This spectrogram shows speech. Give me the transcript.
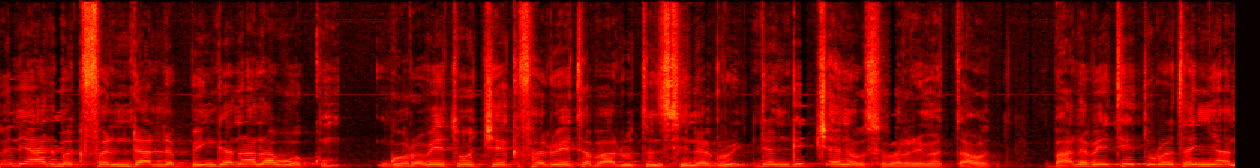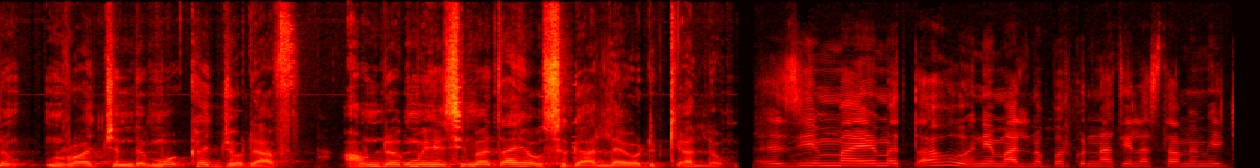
ምን ያህል መክፈል እንዳለብኝ ገና አላወቅኩም። ጎረቤቶቼ ክፈሉ የተባሉትን ሲነግሩኝ ደንግጬ ነው ስበር የመጣሁት። ባለቤቴ ጡረተኛ ነው፣ ኑሯችን ደግሞ ከእጅ ወደ አፍ። አሁን ደግሞ ይሄ ሲመጣ ይኸው ስጋት ላይ ወድቅ ያለሁ። እዚህማ የመጣሁ እኔም አልነበርኩ እናቴ ላስታመም ሄጄ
